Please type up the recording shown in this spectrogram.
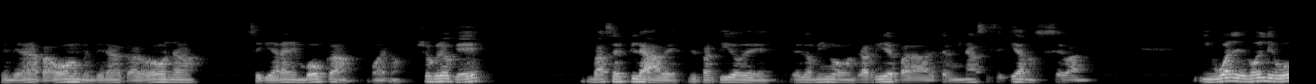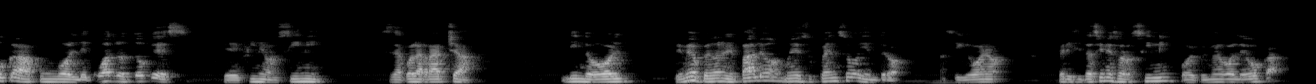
Venderán a Pavón, venderán a Cardona, se quedarán en Boca. Bueno, yo creo que va a ser clave el partido de, del domingo contra River para determinar si se quedan o si se van. Igual el gol de Boca fue un gol de cuatro toques que define Orsini. Se sacó la racha. Lindo gol. Primero pegó en el palo, medio suspenso y entró. Así que bueno, felicitaciones Orsini por el primer gol de Boca.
